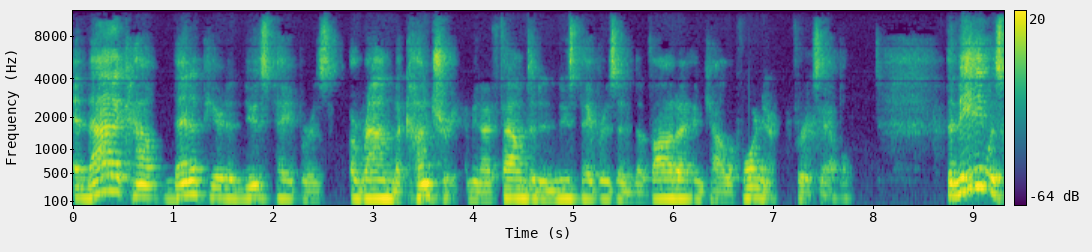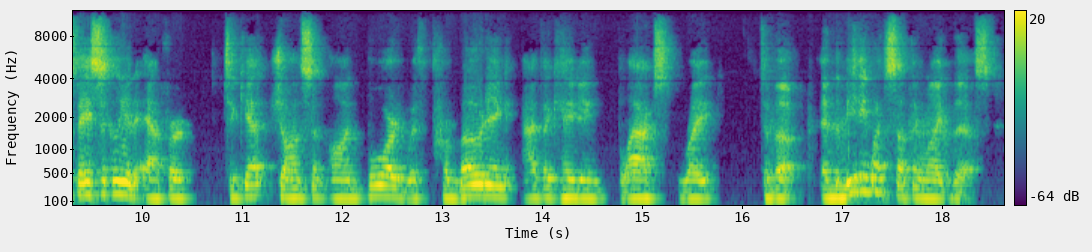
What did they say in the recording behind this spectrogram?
And that account then appeared in newspapers around the country. I mean, I found it in newspapers in Nevada and California, for example. The meeting was basically an effort to get Johnson on board with promoting, advocating Blacks' right to vote. And the meeting went something like this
